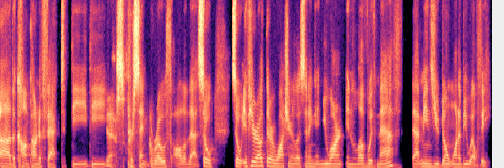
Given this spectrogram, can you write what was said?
Uh, the compound effect, the the Yes. percent growth, all of that. So so if you're out there watching or listening and you aren't in love with math, that means you don't want to be wealthy.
